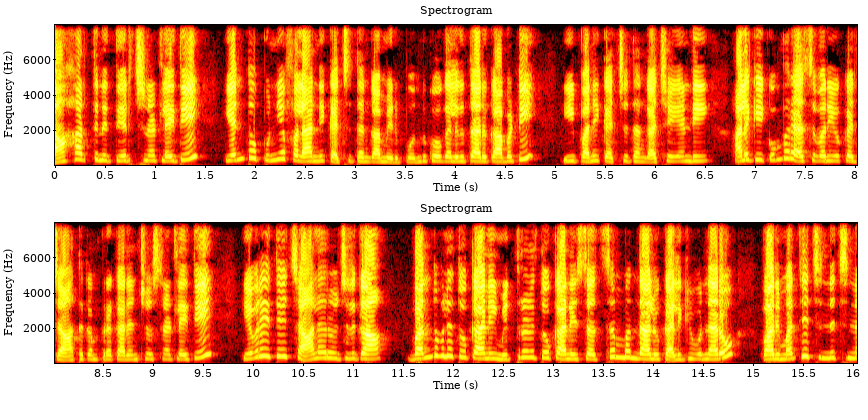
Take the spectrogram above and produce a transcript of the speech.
దాహార్తిని తీర్చినట్లయితే ఎంతో పుణ్యఫలాన్ని ఖచ్చితంగా మీరు పొందుకోగలుగుతారు కాబట్టి ఈ పని ఖచ్చితంగా చేయండి. అలాగే కుంభరాశి వారి యొక్క జాతకం ప్రకారం చూసినట్లయితే ఎవరైతే చాలా రోజులుగా బంధువులతో కానీ మిత్రులతో కానీ సత్సంబంధాలు కలిగి ఉన్నారో వారి మధ్య చిన్న చిన్న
